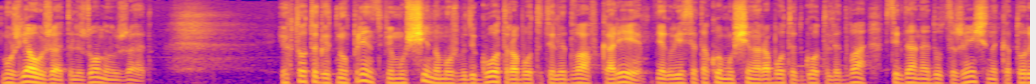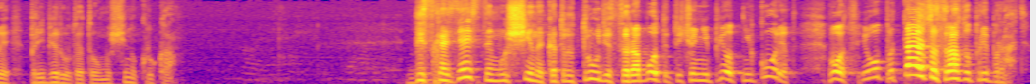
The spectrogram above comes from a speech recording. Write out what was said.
мужья уезжают или жены уезжают. И кто-то говорит, ну, в принципе, мужчина, может быть, год работать или два в Корее. Я говорю, если такой мужчина работает год или два, всегда найдутся женщины, которые приберут этого мужчину к рукам. Бесхозяйственный мужчина, который трудится, работает, еще не пьет, не курит, вот, его пытаются сразу прибрать.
